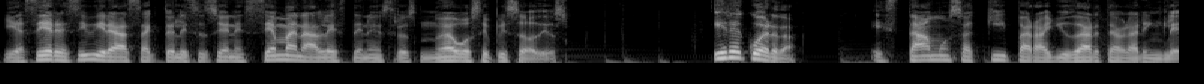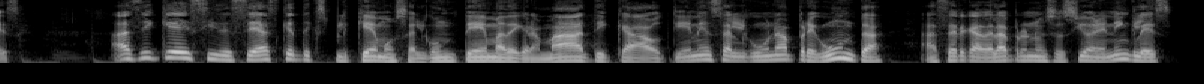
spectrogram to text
y así recibirás actualizaciones semanales de nuestros nuevos episodios. Y recuerda, estamos aquí para ayudarte a hablar inglés. Así que si deseas que te expliquemos algún tema de gramática o tienes alguna pregunta acerca de la pronunciación en inglés,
